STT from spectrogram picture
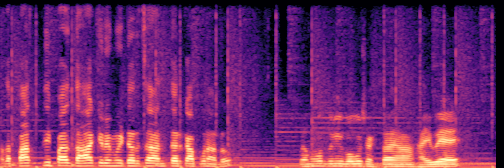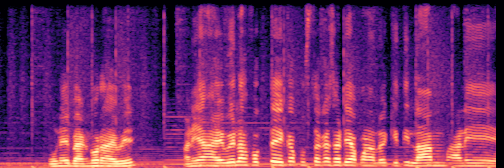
आता पाच ते पाच दहा किलोमीटरचा अंतर कापून आलो. समोर तुम्ही बघू शकता हा हायवे आहे. पुणे बँगलोर हायवे आणि या हायवेला फक्त एका पुस्तकासाठी आपण आलोय. किती लांब आणि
